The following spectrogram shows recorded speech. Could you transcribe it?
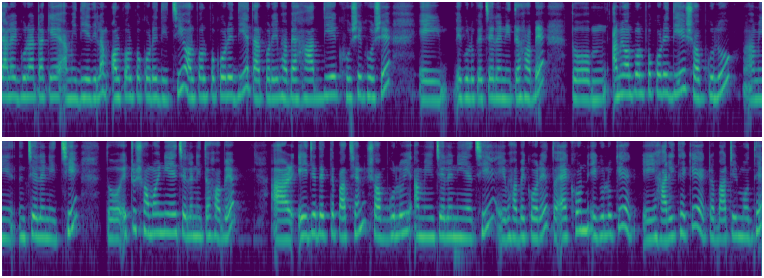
চালের গুঁড়াটাকে আমি দিয়ে দিলাম। অল্প অল্প করে দিচ্ছি। অল্প অল্প করে দিয়ে তারপরে এভাবে হাত দিয়ে ঘষে ঘষে এই এগুলোকে চেলে নিতে হবে। তো আমি অল্প অল্প করে দিয়ে সবগুলো আমি চেলে নিচ্ছি। তো একটু সময় নিয়ে চেলে নিতে হবে। আর এই যে দেখতে পাচ্ছেন, সবগুলোই আমি চেলে নিয়েছি এভাবে করে। তো এখন এগুলোকে এই হাঁড়ি থেকে একটা বাটির মধ্যে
